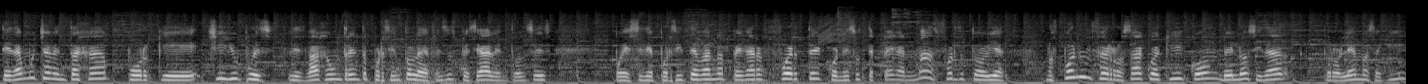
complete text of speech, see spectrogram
Te da mucha ventaja porque Chiyu pues les baja un 30% la defensa especial. Entonces pues si de por sí te van a pegar fuerte, con eso te pegan más fuerte todavía. Nos pone un ferrosaco aquí con velocidad, problemas aquí.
